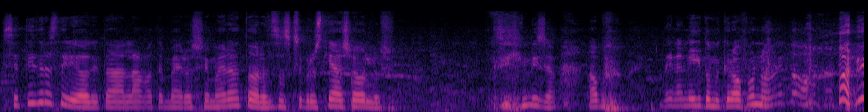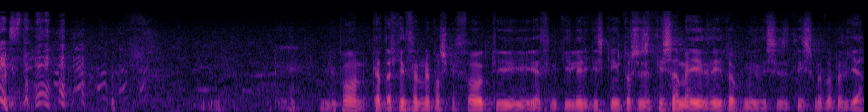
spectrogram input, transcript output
Σε τι δραστηριότητα λάβατε μέρος σήμερα, τώρα θα σας ξεμπροστιάσω όλους. Ξεκινήσω. Από... Δεν ανοίγει το μικρόφωνο. Εδώ, ορίστε. Λοιπόν, καταρχήν θέλω να υποσχεθώ ότι η Εθνική Λυρικής Σκηνή το συζητήσαμε ήδη, το έχουμε ήδη συζητήσει με τα παιδιά.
